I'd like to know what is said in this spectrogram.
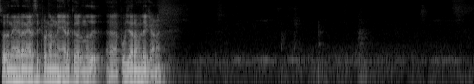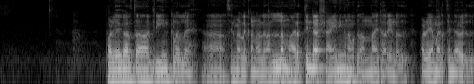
സോ നേരെ നേരെ സിറ്റോട് നമ്മൾ നേരെ കയറുന്നത് പൂജാ റൂമിലേക്കാണ്. പഴയ കാലത്ത് ആ ഗ്രീൻ കളറിലെ സിനിമകളിലൊക്കെ കാണാമല്ലോ നല്ല മരത്തിന്റെ ആ ഷൈനിങ് നമുക്ക് നന്നായിട്ട് അറിയേണ്ടത് പഴയ മരത്തിന്റെ ആ ഒരു ഇത്.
